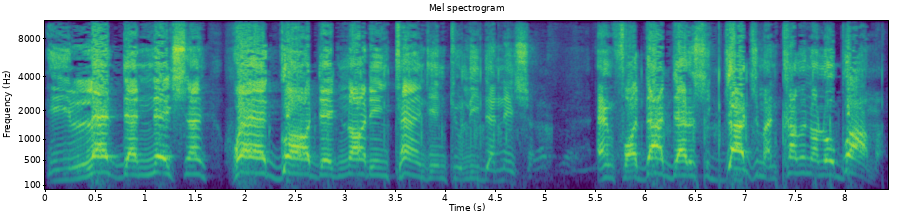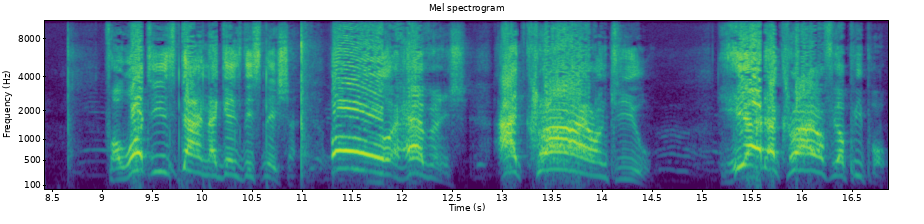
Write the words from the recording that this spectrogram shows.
He led the nation where God did not intend him to lead the nation. And for that, there is a judgment coming on Obama for what he's done against this nation. Oh, heavens, I cry unto you. Hear the cry of your people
